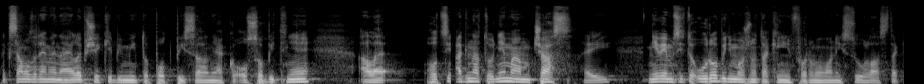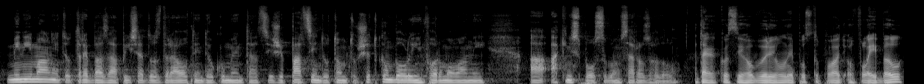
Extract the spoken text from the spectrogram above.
tak samozrejme najlepšie, keby mi to podpísal nejako osobitne, ale hoci ak na to nemám čas, hej, neviem si to urobiť možno taký informovaný súhlas, tak minimálne to treba zapísať do zdravotnej dokumentácie, že pacient o tomto všetkom bol informovaný a akým spôsobom sa rozhodol. A tak ako si hovoril, nepostupovať off-label,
